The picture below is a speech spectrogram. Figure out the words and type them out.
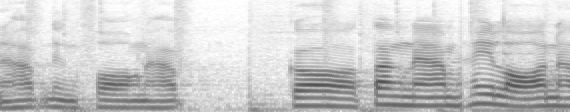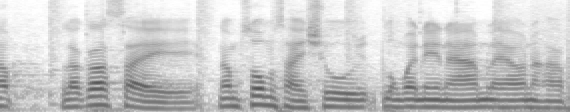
นะครับ1ฟองนะครับ ก็ตั้งน้ำให้ร้อนนะครับ แล้วก็ใส่น้ำส้มสายชูลงไปในน้ำแล้วนะครับ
